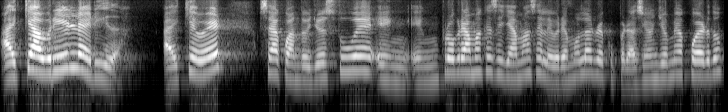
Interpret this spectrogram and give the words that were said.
Hay que abrir la herida. Hay que ver, o sea, cuando yo estuve en, un programa que se llama Celebremos la Recuperación, yo me acuerdo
